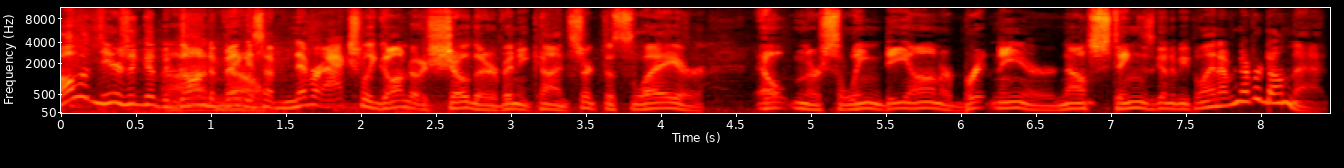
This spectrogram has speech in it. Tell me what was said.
All the years I've gone uh, to Vegas, I've never actually gone to a show there of any kind, Cirque du Soleil or Elton or Celine Dion or Britney or now Sting's going to be playing. I've never done that.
